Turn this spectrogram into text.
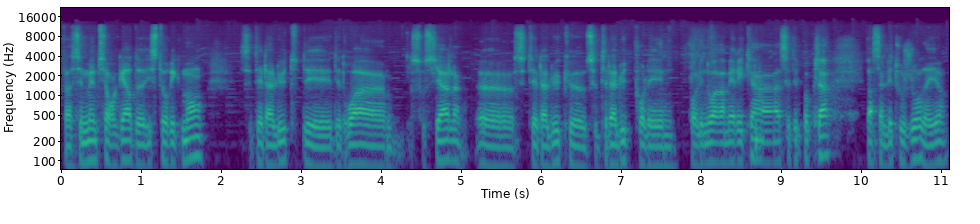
enfin, c'est même si on regarde historiquement. C'était la lutte des, droits euh, sociaux. euh, c'était la lutte, euh, c'était la lutte pour les pour les Noirs américains à cette époque-là. Enfin, ça l'est toujours d'ailleurs.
